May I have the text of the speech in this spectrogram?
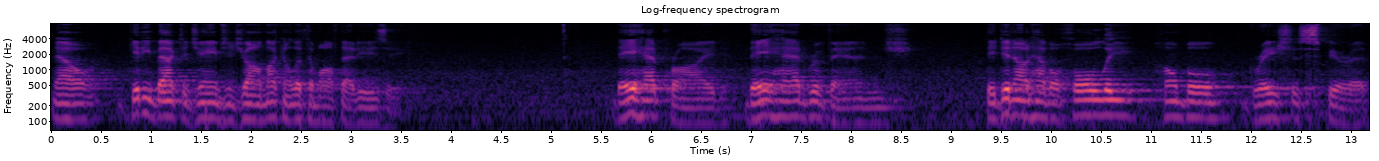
Now, getting back to James and John, I'm not going to let them off that easy. They had pride, they had revenge, they did not have a holy, humble, gracious spirit,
